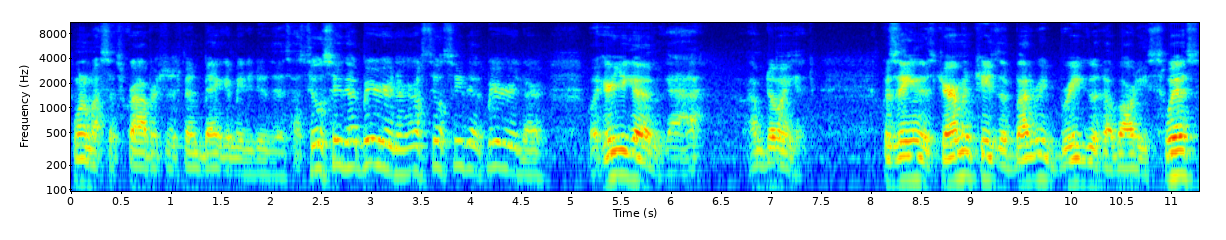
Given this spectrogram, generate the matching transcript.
One of my subscribers has been begging me to do this. I still see that beer in there. I still see that beer in there. Well, here you go, guy. I'm doing it. Cuisine is German, cheese of buttery, brie Goutardi Swiss,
